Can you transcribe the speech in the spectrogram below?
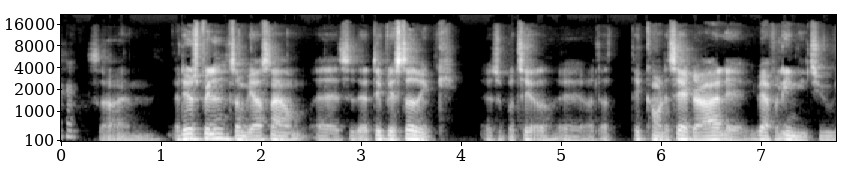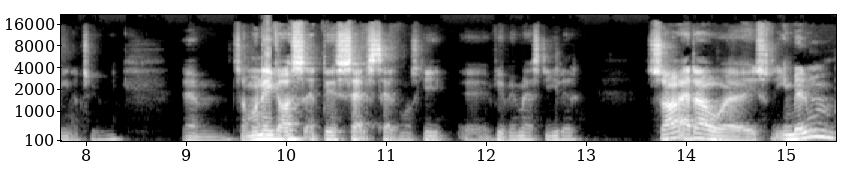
Så, øhm, og det er jo et spil, som vi også snakker om, øh, så det bliver stadigvæk øh, supporteret, øh, og det kommer det til at gøre, øh, i hvert fald ind i 2021. Ikke? Øhm, så må det ikke også, at det salgstal måske øh, bliver ved med at stige lidt. Så er der jo øh, imellem,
